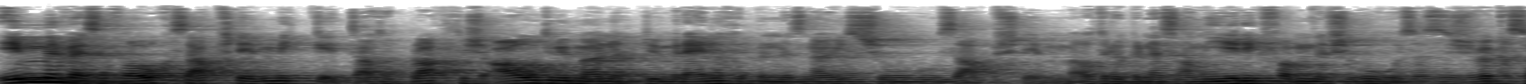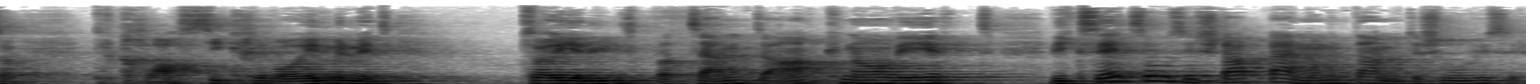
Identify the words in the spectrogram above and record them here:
Immer wenn es eine Volksabstimmung gibt, also praktisch alle drei Monate, tun wir eigentlich über ein neues Schulhaus abstimmen oder über eine Sanierung von einem Schulhaus. Also es ist wirklich so der Klassiker, der immer mit 92% angenommen wird. Wie sieht es aus in der Stadt Bern momentan mit den Schulhäusern?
